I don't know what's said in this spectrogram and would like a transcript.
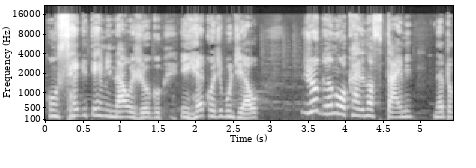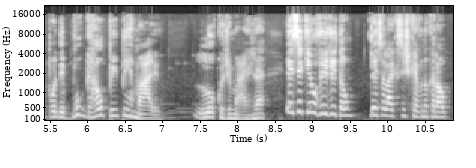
consegue terminar o jogo em recorde mundial jogando o Ocarina of Time, né, para poder bugar o Paper Mario. Louco demais, né? Esse aqui é o vídeo então. Deixa o like, se inscreve no canal.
